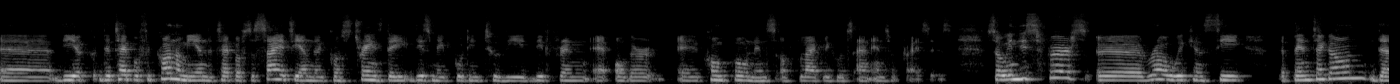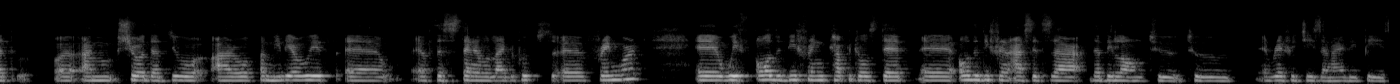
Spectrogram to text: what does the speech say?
uh, the, the type of economy and the type of society and the constraints they, this may put into the different uh, other uh, components of livelihoods and enterprises. So in this first uh, row, we can see the Pentagon that uh, I'm sure that you are familiar with of the Sustainable Livelihoods Framework. with all the different capitals that all the different assets that, that belong to to refugees and IDPs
